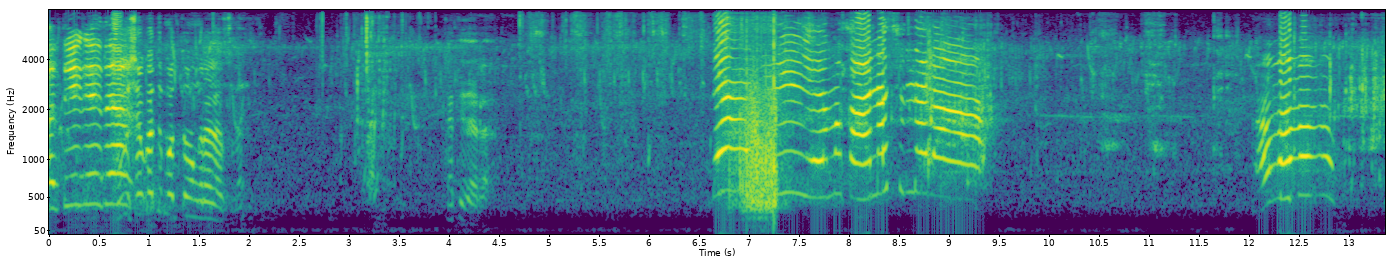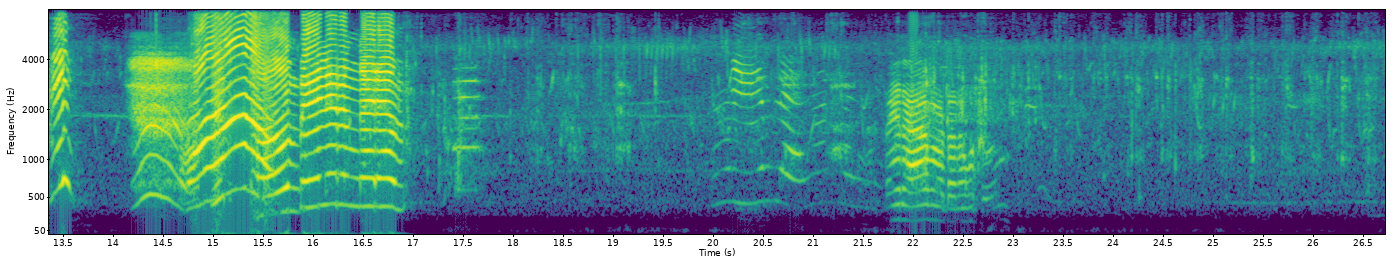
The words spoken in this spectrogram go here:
అదే కదా. చూసే కొద్ది మొత్తం ఉంగరాలు వస్తున్నాయి. కత్తిదారా ఉంగరం రామడు అనకూడదు ఏదో ఇది బిల్లా పూర్వం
